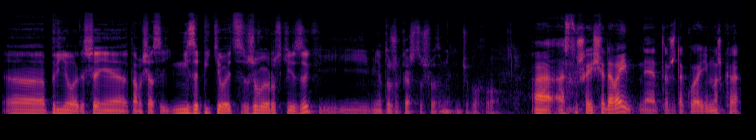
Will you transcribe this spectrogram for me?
э, приняло решение там сейчас не запикивать живой русский язык, и мне тоже кажется, что в этом нет ничего плохого. А, а слушай, еще давай, э, тоже такое немножко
